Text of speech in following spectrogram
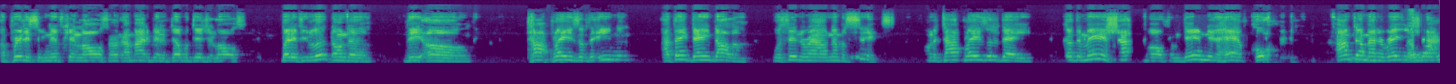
a pretty significant loss. I, I might have been a double digit loss. But if you looked on the the uh, top plays of the evening, I think Dame Dollar was sitting around number six on the top plays of the day because the man shot the ball from damn near half court. I'm talking about a regular shot,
